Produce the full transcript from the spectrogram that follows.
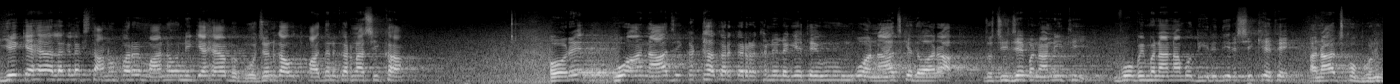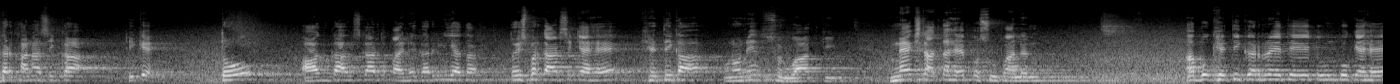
ये क्या है? अलग अलग स्थानों पर मानव ने क्या है? अब भोजन का उत्पादन करना सीखा। और वो अनाज इकट्ठा कर कर रखने लगे थे। उनको अनाज के द्वारा जो चीज़ें बनानी थी, वो भी बनाना, वो धीरे धीरे सीखे थे। अनाज को भून कर खाना सीखा, ठीक है? तो आग का आविष्कार तो पहले कर लिया था। तो इस प्रकार से क्या है? खेती का उन्होंने शुरुआत की। नेक्स्ट आता है पशुपालन। अब वो खेती कर रहे थे तो उनको क्या है?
